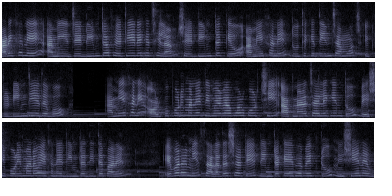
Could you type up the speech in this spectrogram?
আর এখানে আমি যে ডিমটা ফেটিয়ে রেখেছিলাম, সেই ডিমটাকেও আমি এখানে দু থেকে তিন চামচ একটু ডিম দিয়ে দেবো। আমি এখানে অল্প পরিমাণে ডিমের ব্যবহার করছি। আপনারা চাইলে কিন্তু বেশি পরিমাণেও এখানে ডিমটা দিতে পারেন। এবার আমি সালাদের সাথে ডিমটাকে এভাবে একটু মিশিয়ে নেব।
